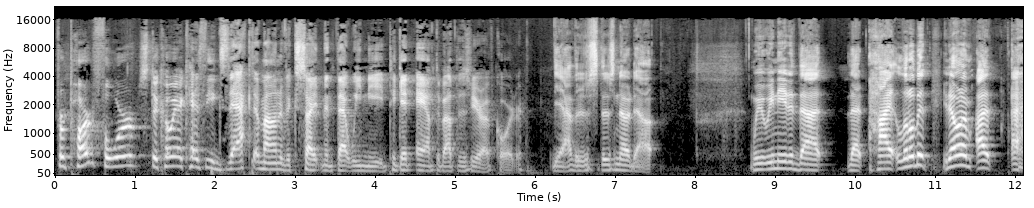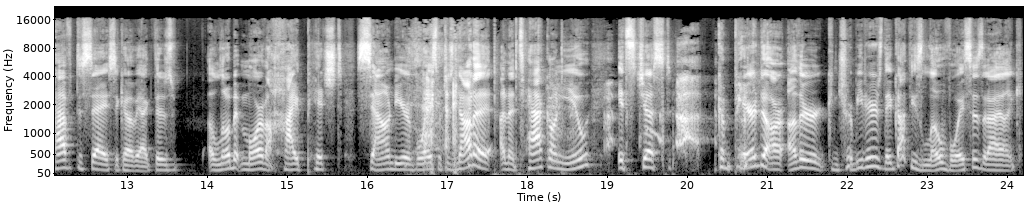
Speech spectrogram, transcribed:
For part four, Stachowiak has the exact amount of excitement that we need to get amped about the Zverev quarter. Yeah, there's there's no doubt. We we needed that that high a little bit. You know what I'm, I I have to say, Stachowiak. There's a little bit more of a high pitched sound to your voice, which is not a an attack on you. It's just compared to our other contributors, they've got these low voices that I like.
